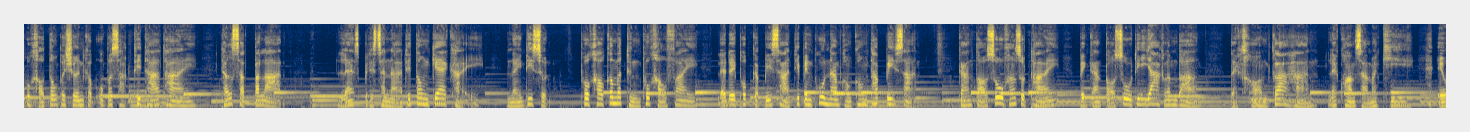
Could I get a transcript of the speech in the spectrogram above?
พวกเขาต้องเผชิญกับอุปสรรคที่ท้าทาย ทั้งสัตว์ประหลาด และปริศนาที่ต้องแก้ไข ในที่สุด วกเขาก็มาถึงภูเขาไฟ และได้พบกับปีศาจที่เป็นผู้นำของกองทัพปีศาจ การต่อสู้ครั้งสุดท้าย เป็นการต่อสู้ที่ยากลำบาก แต่ความกล้าหาญและความสามัคคี เอล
